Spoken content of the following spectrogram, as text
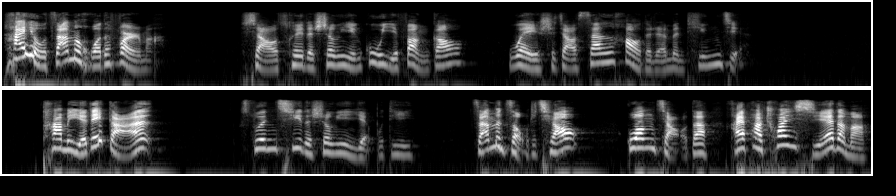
还有咱们活的份儿吗？”小崔的声音故意放高，为是叫三号的人们听见。他们也得赶。孙七的声音也不低，咱们走着瞧，光脚的还怕穿鞋的吗？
